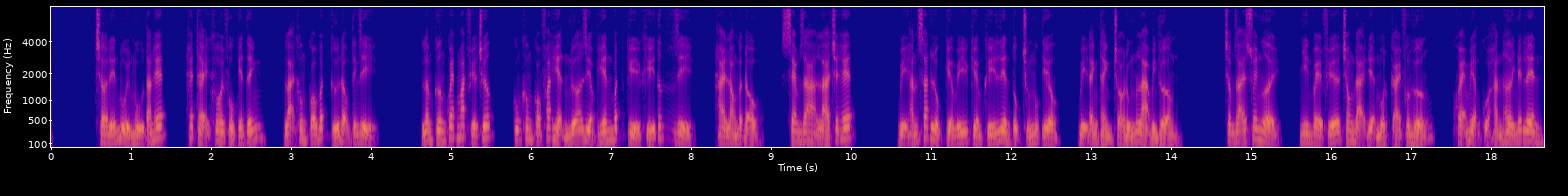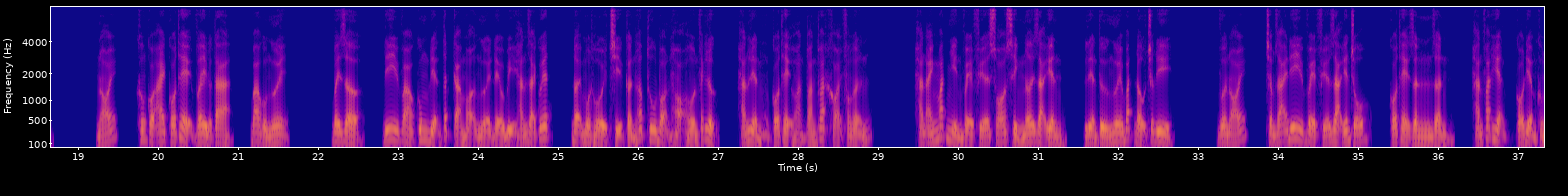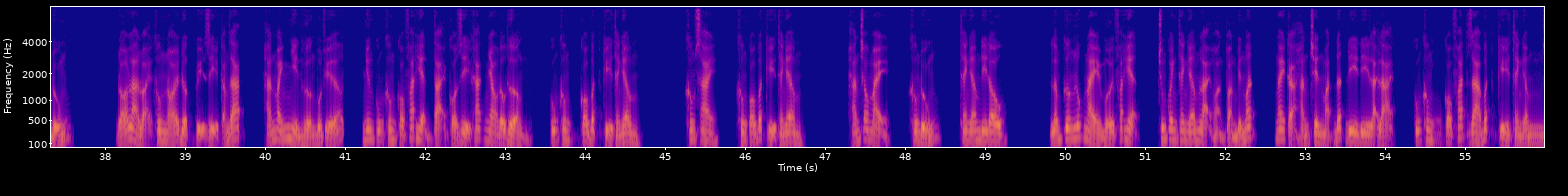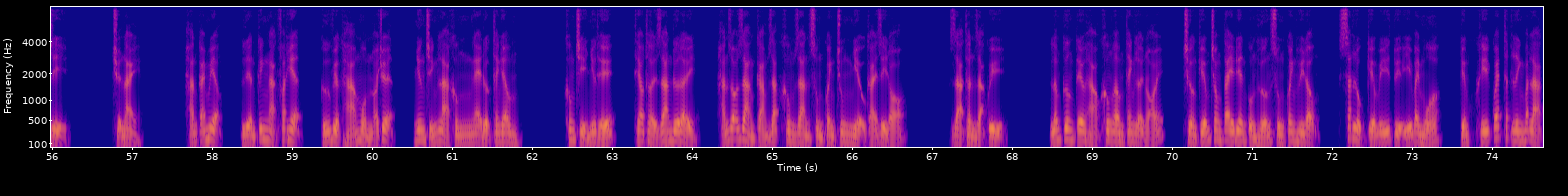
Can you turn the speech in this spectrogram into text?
Chờ đến bụi mù tan hết hết thể khôi phục yên tĩnh, lại không có bất cứ động tĩnh gì. Lâm cương quét mắt phía trước, cũng không có phát hiện nữa diệp hiên bất kỳ khí tức gì, hài lòng gật đầu, xem ra là chết hết. Bị hắn sát lục kiếm ý kiếm khí liên tục trúng mục tiêu, bị đánh thành cho đúng là bình thường. Chậm rãi xoay người, nhìn về phía trong đại điện một cái phương hướng, khóe miệng của hắn hơi nhếch lên nói, không có ai có thể vây được ta, bao gồm ngươi. Bây giờ, đi vào cung điện tất cả mọi người đều bị hắn giải quyết, đợi một hồi chỉ cần hấp thu bọn họ hồn phách lực, hắn liền có thể hoàn toàn thoát khỏi phong ấn. Hắn ánh mắt nhìn về phía xó xỉnh nơi dạ yên, liền từ ngươi bắt đầu trước đi. Vừa nói, chậm rãi đi về phía dạ yên chỗ, có thể dần dần, hắn phát hiện có điểm không đúng. Đó là loại không nói được quỷ dị cảm giác, hắn mánh nhìn hướng bốn phía, nhưng cũng không có phát hiện tại có gì khác nhau đâu thường, cũng không có bất kỳ thanh âm. Không sai, không có bất kỳ thanh âm. Hắn cho mày, không đúng thanh âm đi đâu? Lâm cương lúc này mới phát hiện, chung quanh thanh âm lại hoàn toàn biến mất, ngay cả hắn trên mặt đất đi đi lại lại, cũng không có phát ra bất kỳ thanh âm gì. Chuyện này, hắn cái miệng, liền kinh ngạc phát hiện, cứ việc há mồm nói chuyện, nhưng chính là không nghe được thanh âm. Không chỉ như thế, theo thời gian đưa đẩy, hắn rõ ràng cảm giác không gian xung quanh chung nhiều cái gì đó. Giả thần giả quỷ. Lâm cương kêu hào không âm thanh lời nói, trường kiếm trong tay điên cuồng hướng xung quanh huy động, sát lục kiếm ý tùy ý bay múa, kiếm khí quét thất linh bắt lạc.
